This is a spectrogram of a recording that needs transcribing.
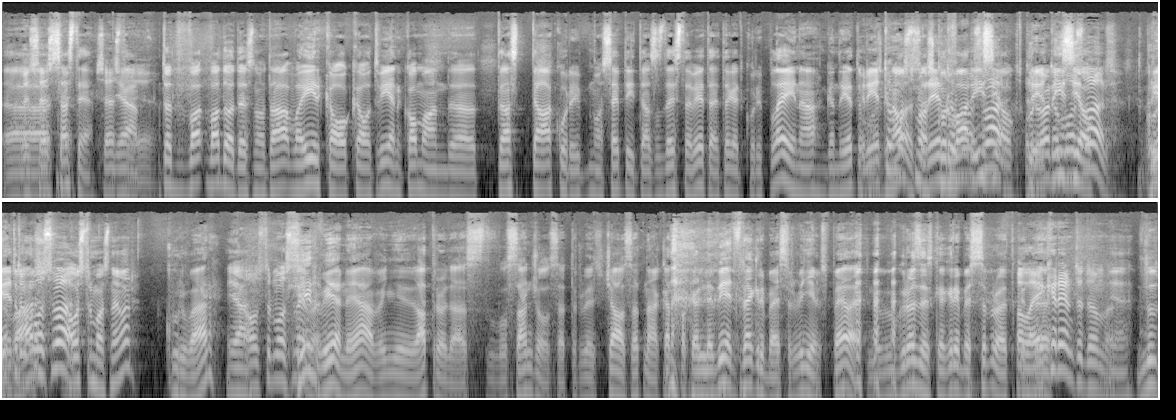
Uh, sastie, sastie, jā. Jā. Tad, vadoties no tā, vai ir kaut, kaut viena komanda, tas, tā, kur ir no 7. līdz 10. vietai, tagad, kur ir plēnā, gan rietumos, rietumos, gan austrumos, kur var izjaukt. Kur var izjaukt? Rietumos var. Austrumos nevar? Kur var? Jā, austrumos nevar. Ir viena, jā, viņi atrodas Losandželosā. Tur viens čalis atnāk atpakaļ. Neviens negribēs ar viņiem spēlēt. Nu, grozies, kā gribēs saprot. Par Lakeriem, tu domā? Jā. Nu,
